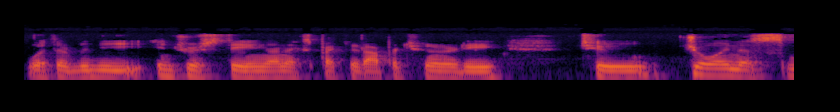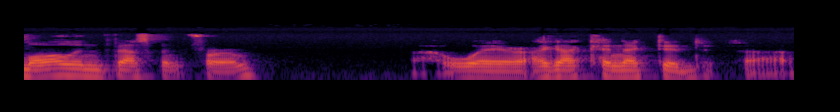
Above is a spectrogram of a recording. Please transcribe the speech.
with a really interesting, unexpected opportunity to join a small investment firm uh, where I got connected uh,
